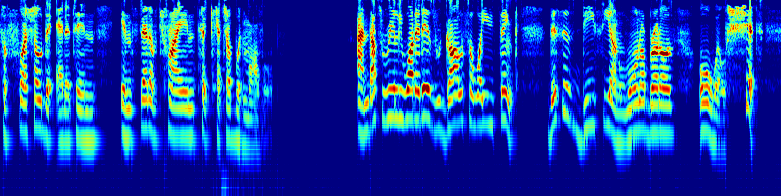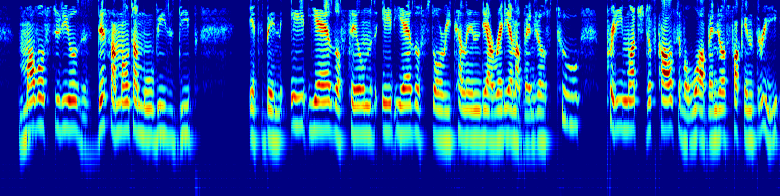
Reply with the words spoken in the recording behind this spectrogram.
to flesh out the editing, instead of trying to catch up with Marvel. And that's really what it is, regardless of what you think. This is DC and Warner Brothers. Oh, well, shit. Marvel Studios is this amount of movies deep. It's been eight years of films, eight years of storytelling. They are ready on Avengers 2. Pretty much just call Civil War Avengers fucking 3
